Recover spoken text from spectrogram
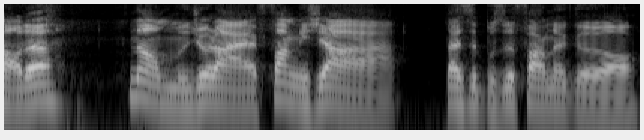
好的，那我们就来放一下。但是不是放那个哦，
